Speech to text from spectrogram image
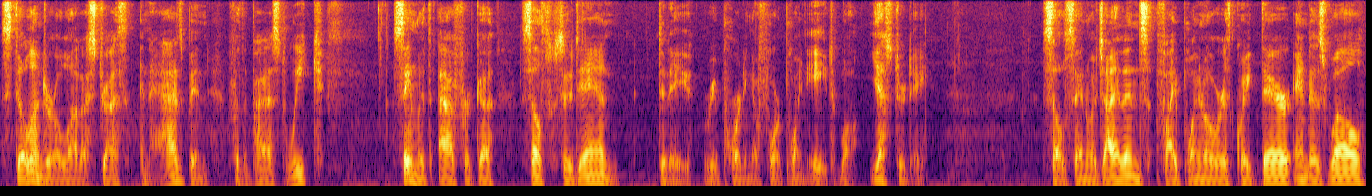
still under a lot of stress and has been for the past week. Same with Africa. South Sudan today reporting a 4.8. Well, yesterday. South Sandwich Islands, 5.0 earthquake there, and as well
